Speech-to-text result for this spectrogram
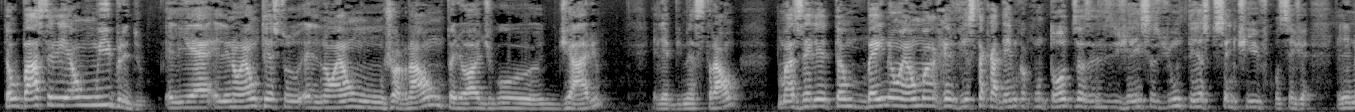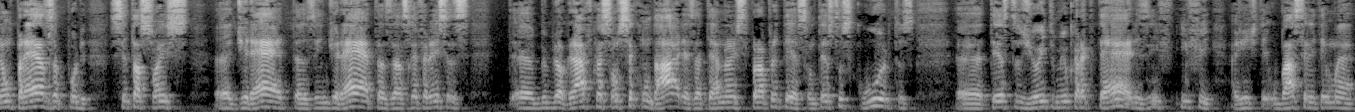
Então o Basta ele é um híbrido. Ele é, ele não é um texto, ele não é um jornal, um periódico diário. Ele é bimestral, mas ele também não é uma revista acadêmica com todas as exigências de um texto científico, ou seja, ele não preza por citações uh, diretas, indiretas, as referências uh, bibliográficas são secundárias até nesse próprio texto, são textos curtos, uh, textos de 8 mil caracteres, enfim, a gente tem, o Basta ele tem uma,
